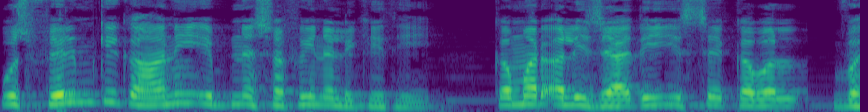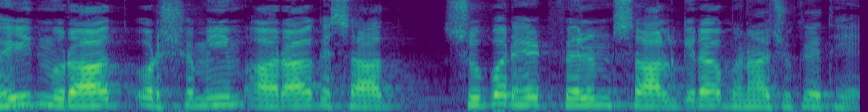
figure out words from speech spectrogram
उस फ़िल्म की कहानी इब्न सफ़ी ने लिखी थी। कमर अली जैदी इससे कबल वहीद मुराद और शमीम आरा के साथ सुपरहिट फ़िल्म सालगिरह बना चुके थे,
